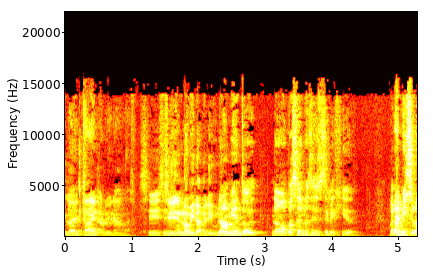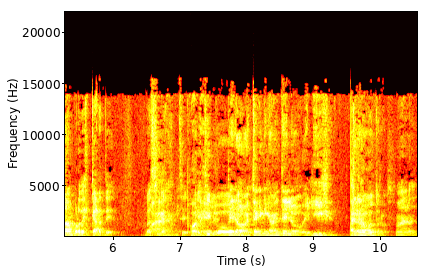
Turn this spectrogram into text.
Lo del trailer vi nada más. sí, sí, Sí, sí. no vi la película. No, miento. No, pasa, no sé si es elegido. Para mí se lo dan por descarte, básicamente. Bueno, es tipo. Pero técnicamente lo eligen. Claro. otros. Bueno,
